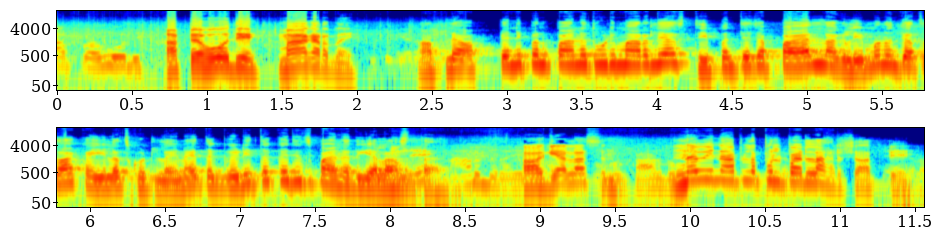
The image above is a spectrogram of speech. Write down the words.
आपण हो दे. आप्या हो दे माघार नाही. आपल्या आप्याने पण पाण्यात उडी मारली असती पण त्याच्या पायाला लागली म्हणून त्याचा आका इलाच खुटलाय नाही तर गडी तर कधीच पाण्यात गेला असता. हा गेला असेल. नवीन आपला पूल पडला हर्ष फेकता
